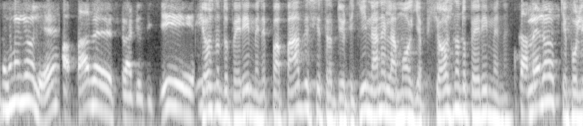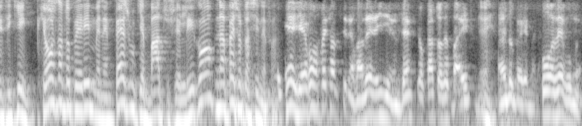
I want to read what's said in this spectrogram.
Το γνωρίζουν όλοι, ε. Παπάδες, στρατιωτικοί. Ποιος να το περίμενε, παπάδες και στρατιωτικοί να είναι λαμόγια. Ποιος να το περίμενε; Καμένος. Και πολιτικοί. Ποιος να το περίμενε; Πες μου και μπάτσου σε λίγο να πέσω από τα σύννεφα. Ε, και εγώ πέσα από την σύννεφα. Δεν γίνεται. Πιο κάτω δεν πάει. Ε. Δεν το περίμενα. Πού οδεύουμε.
